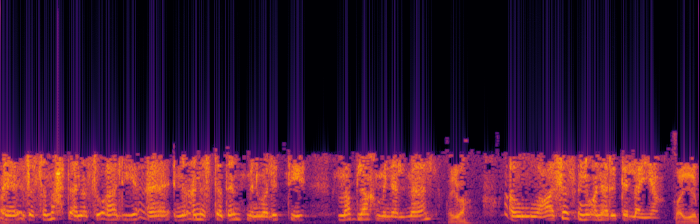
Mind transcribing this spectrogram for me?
آه إذا سمحت أنا سؤالي آه إنه أنا استدنت من والدتي مبلغ من المال. أيوه. أو على أساس إنه أنا ارد لها طيب.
